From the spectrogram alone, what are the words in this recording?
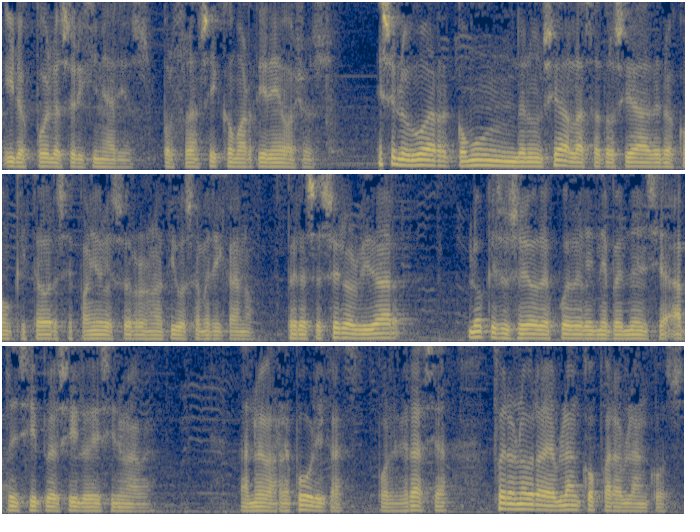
y los pueblos originarios, por Francisco Martínez Hoyos. Es un lugar común denunciar las atrocidades de los conquistadores españoles sobre los nativos americanos, pero se suele olvidar lo que sucedió después de la independencia a principios del siglo XIX. Las nuevas repúblicas, por desgracia, fueron obra de blancos para blancos,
